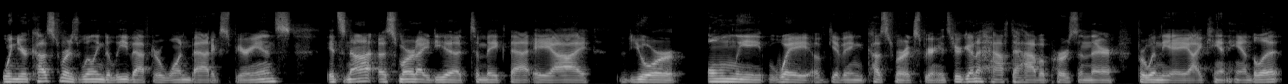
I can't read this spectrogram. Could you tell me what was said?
when your customer is willing to leave after one bad experience, it's not a smart idea to make that AI your only way of giving customer experience. You're going to have to have a person there for when the AI can't handle it.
